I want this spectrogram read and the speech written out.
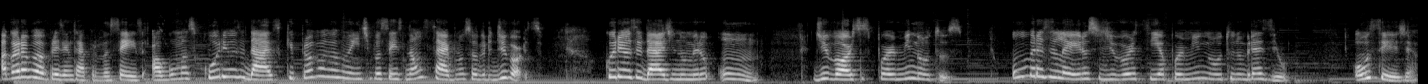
Agora eu vou apresentar para vocês algumas curiosidades que provavelmente vocês não sabem sobre o divórcio. Curiosidade número 1. Um, divórcios por minutos. Um brasileiro se divorcia por minuto no Brasil. Ou seja,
